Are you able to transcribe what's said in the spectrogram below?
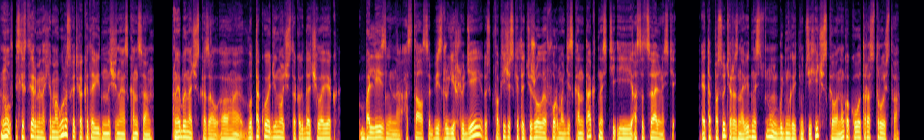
Ну, если в терминах я могу рассказать, как это видно, начиная с конца. Но я бы иначе сказал. А, вот такое одиночество, когда человек болезненно остался без других людей, то есть фактически это тяжелая форма дисконтактности и асоциальности. Это, по сути, разновидность, ну, будем говорить, не психического, но какого-то расстройства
